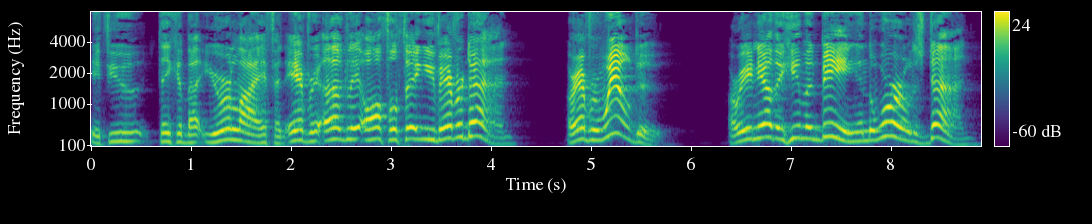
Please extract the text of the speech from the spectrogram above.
if you think about your life and every ugly, awful thing you've ever done or ever will do, or any other human being in the world has done,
